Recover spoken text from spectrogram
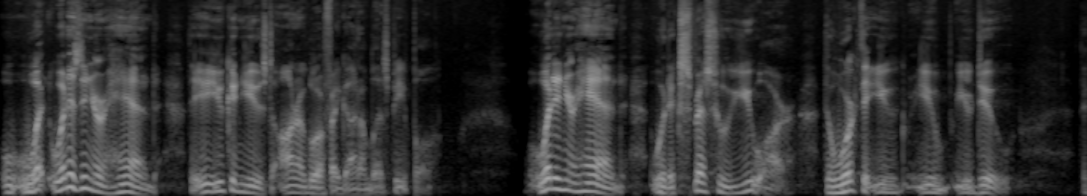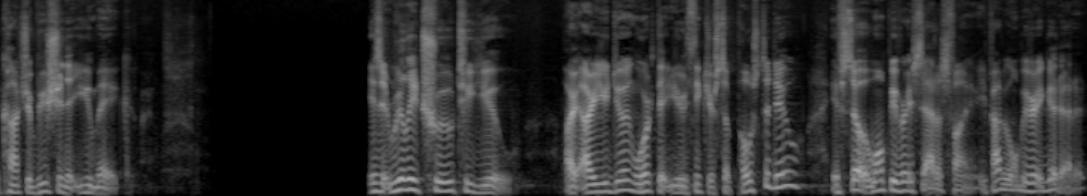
What, what is in your hand that you can use to honor glorify God and bless people? What in your hand would express who you are, the work that you, you, you do, the contribution that you make? Is it really true to you? Are, are you doing work that you think you're supposed to do? If so, it won't be very satisfying. You probably won't be very good at it.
